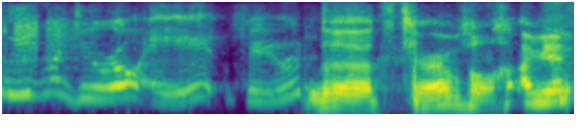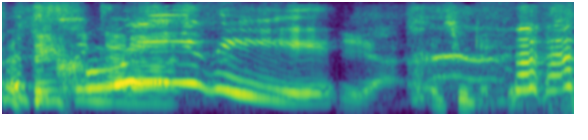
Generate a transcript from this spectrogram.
believe Maduro ate food? That's terrible. I mean, it's the same thing that. Uh, yeah, it's ridiculous.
